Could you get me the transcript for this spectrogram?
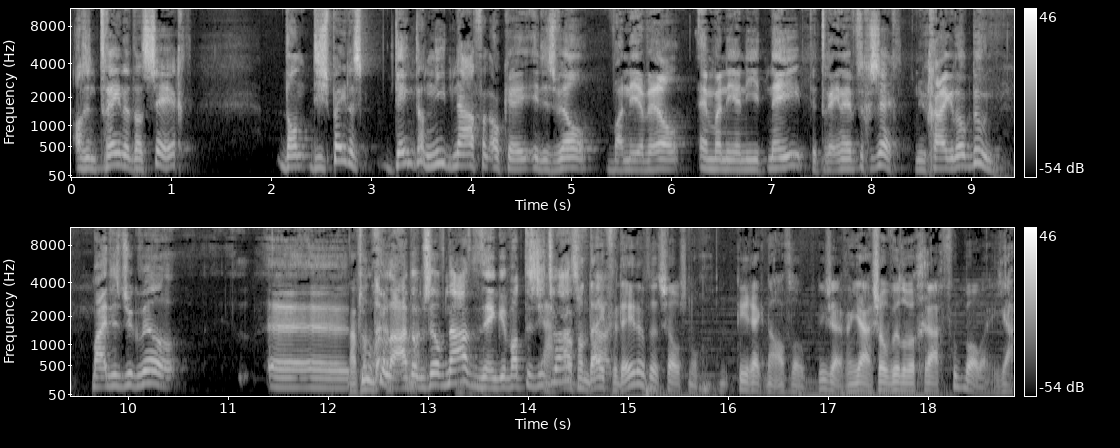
als een trainer dat zegt, dan die spelers denken dan niet na van oké, het is wel wanneer wel en wanneer niet. Nee, de trainer heeft het gezegd. Nu ga ik het ook doen. Maar het is natuurlijk wel eh, toegelaten om zelf na te denken wat de Ja, situatie maar Van Dijk verdedigde het zelfs nog direct na afloop. Die zei van ja, zo willen we graag voetballen. Ja,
